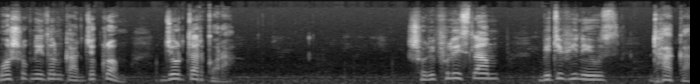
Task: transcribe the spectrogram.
মশক নিধন কার্যক্রম জোরদার করা। Shariful Islam BTV news Dhaka.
